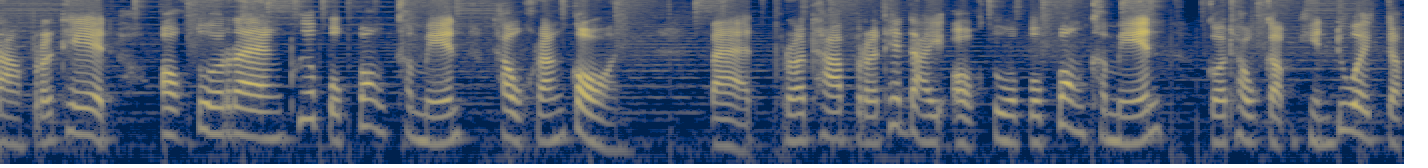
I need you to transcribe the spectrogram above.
ต่างประเทศ ออกตัวแรงเพื่อปกป้องเขมรเท่าครั้งก่อน 8. เพราะถ้าประเทศใดออกตัวปกป้องเขมร ก็เท่ากับเห็นด้วยกับ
